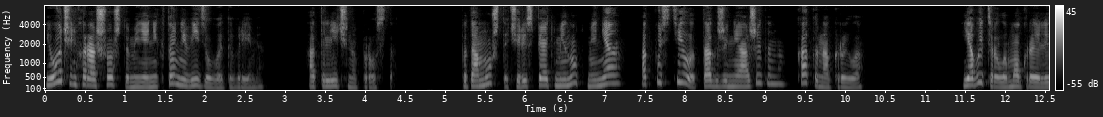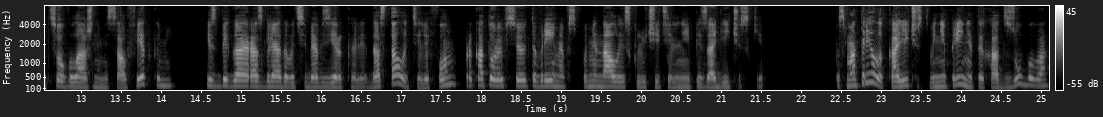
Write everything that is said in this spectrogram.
И очень хорошо, что меня никто не видел в это время. Отлично просто. Потому что через пять минут меня отпустило так же неожиданно, как и накрыло. Я вытерла мокрое лицо влажными салфетками, избегая разглядывать себя в зеркале, достала телефон, про который все это время вспоминала исключительно эпизодически, Посмотрела количество непринятых от Зубова,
